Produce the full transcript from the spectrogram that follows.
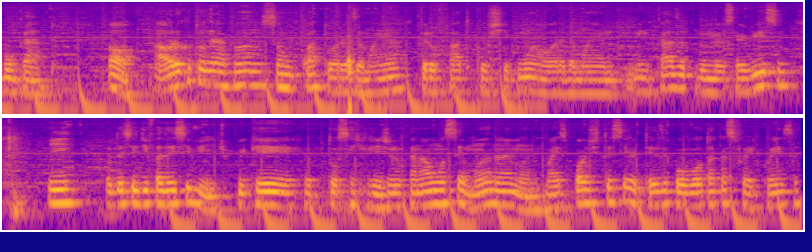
bugado. Ó, a hora que eu tô gravando são 4 horas da manhã, pelo fato que eu chego uma hora da manhã em casa pro meu serviço e eu decidi fazer esse vídeo, porque eu tô sem vídeo no canal uma semana, né, mano? Mas pode ter certeza que eu vou voltar com as frequências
